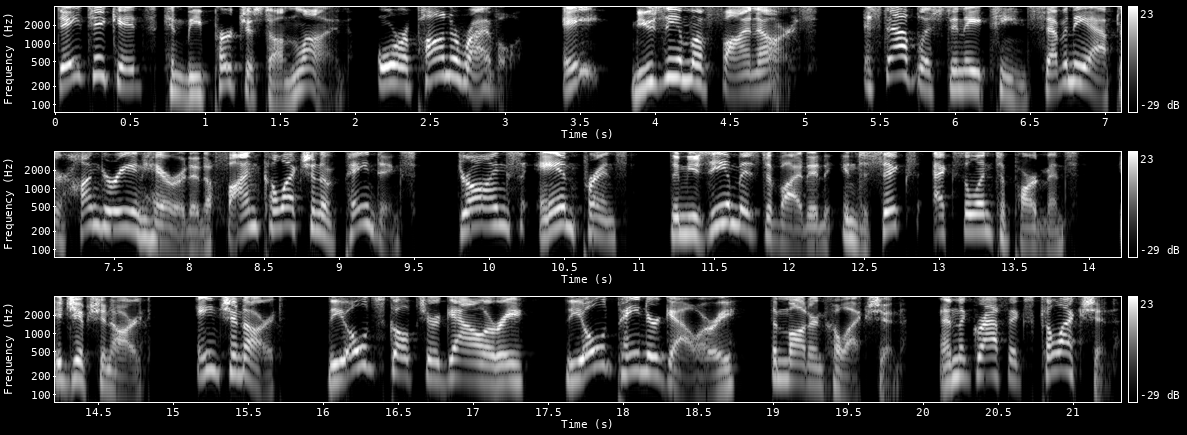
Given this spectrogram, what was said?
Day tickets can be purchased online or upon arrival. 8. Museum of Fine Arts Established in 1870 after Hungary inherited a fine collection of paintings, drawings, and prints, the museum is divided into six excellent departments Egyptian art, ancient art, the old sculpture gallery, the Old Painter Gallery, the Modern Collection, and the Graphics Collection.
